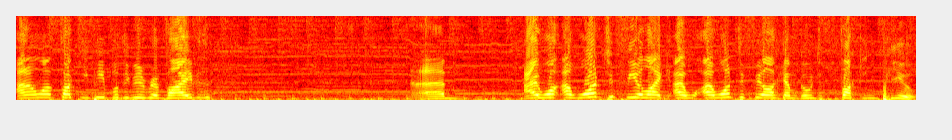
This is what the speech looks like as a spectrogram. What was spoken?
I don't want fucking people to be revived. Um, I want I want to feel like I, I want to feel like I'm going to fucking puke.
